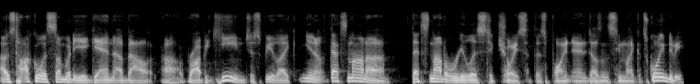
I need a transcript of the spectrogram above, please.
I was talking with somebody again about uh, Robbie Keane. Just be like, you know, that's not a that's not a realistic choice at this point, and it doesn't seem like it's going to be.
